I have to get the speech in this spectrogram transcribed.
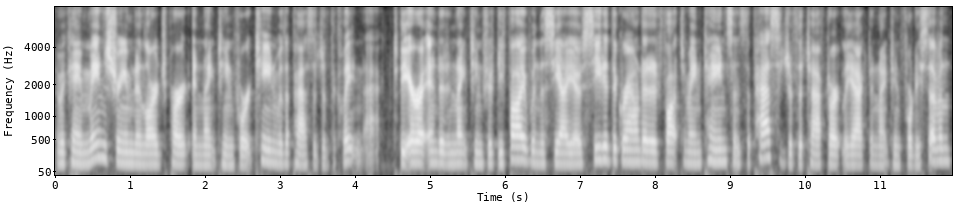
and became mainstreamed in large part in 1914 with the passage of the Clayton Act. The era ended in 1955 when the CIO ceded the ground it had fought to maintain since the passage of the Taft-Hartley Act in 1947,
